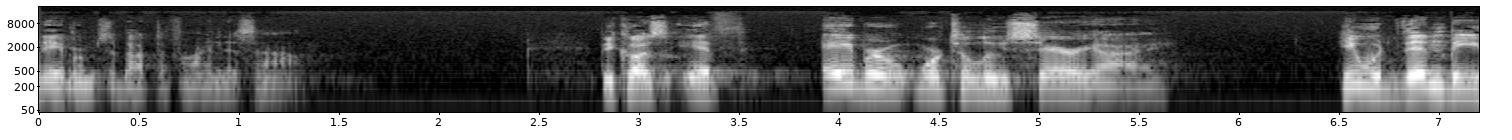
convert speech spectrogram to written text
And Abram's about to find this out. Because if Abram were to lose Sarai, he would then be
